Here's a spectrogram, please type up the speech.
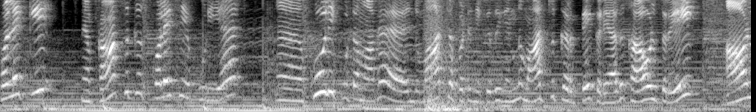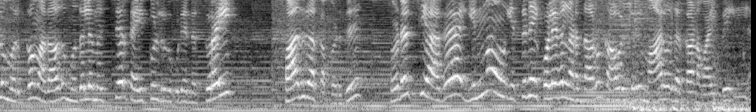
கொலைக்கு காசுக்கு கொலை செய்யக்கூடிய கூலி கூட்டமாக இன்று மாற்றப்பட்டு நிற்குது. என்று மாற்று கருத்தே கிடையாது. காவல்துறையை ஆளும் வர்க்கம் அதாவது முதலமைச்சர் கைக்குள் இருக்கக்கூடிய அந்த துறை பாதுகாக்கப்படுது. தொடர்ச்சியாக இன்னும் எத்தனை கொலைகள் நடந்தாலும் காவல்துறை மாறுவதற்கான வாய்ப்பே இல்லை.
